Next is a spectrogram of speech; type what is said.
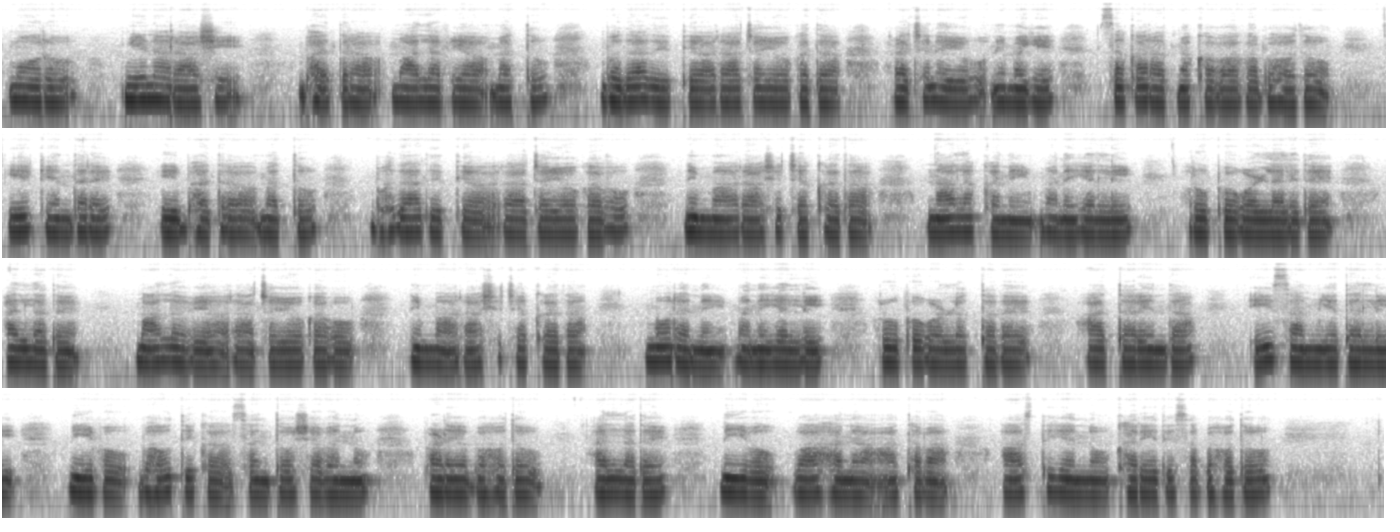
ಮೂರು, ಮೀನರಾಶಿ. ಭದ್ರ, ಮಾಲವ್ಯ ಮತ್ತು ಬುಧಾದಿತ್ಯ ರಾಜಯೋಗದ ರಚನೆಯು ನಿಮಗೆ ಸಕಾರಾತ್ಮಕವಾಗಬಹುದು. ಏಕೆಂದರೆ ಈ ಭದ್ರ ಮತ್ತು ಬುಧಾದಿತ್ಯ ರಾಜಯೋಗವು ನಿಮ್ಮ ರಾಶಿಚಕ್ರದ ನಾಲ್ಕನೇ ಮನೆಯಲ್ಲಿ ರೂಪುಗೊಳ್ಳಲಿದೆ. ಅಲ್ಲದೆ, ಮಾಲವ್ಯ ರಾಜಯೋಗವು ನಿಮ್ಮ ರಾಶಿಚಕ್ರದ ಮೂರನೇ ಮನೆಯಲ್ಲಿ ರೂಪುಗೊಳ್ಳುತ್ತದೆ. ಆದ್ದರಿಂದ ಈ ಸಮಯದಲ್ಲಿ ನೀವು ಭೌತಿಕ ಸಂತೋಷವನ್ನು ಪಡೆಯಬಹುದು. ಅಲ್ಲದೆ ನೀವು ವಾಹನ ಅಥವಾ ಆಸ್ತಿಯನ್ನು ಖರೀದಿಸಬಹುದು.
